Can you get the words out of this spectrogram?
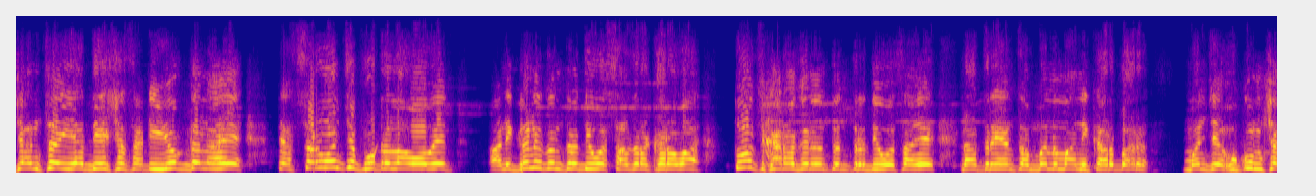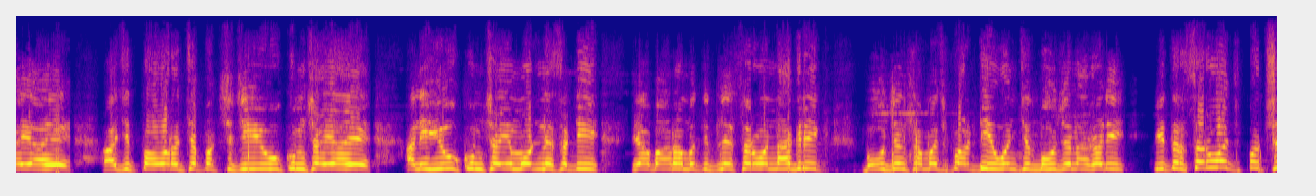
ज्यांचं या देशासाठी योगदान आहे त्या सर्वांचे फोटो लावावेत आणि गणतंत्र दिवस साजरा करावा. तोच खरा गणतंत्र दिवस आहे. नात्र यांचा मनमानी कारभार म्हणजे हुकुमशाही आहे. अजित पवारांच्या पक्षाची ही हुकुमशाही आहे. आणि ही हुकुमशाही मोडण्यासाठी या बारामतीतले सर्व नागरिक बहुजन समाज पार्टी वंचित बहुजन आघाडी इतर सर्वच पक्ष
